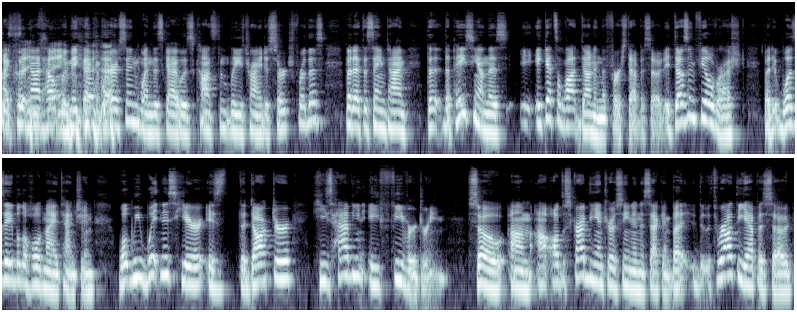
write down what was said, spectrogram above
I could not help but make that comparison when this guy was constantly trying to search for this. But at the same time, the, the pacing on this, it, it gets a lot done in the first episode. It doesn't feel rushed, but it was able to hold my attention. What we witness here is the doctor, he's having a fever dream. So um, I'll, I'll describe the intro scene in a second, but th- throughout the episode,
